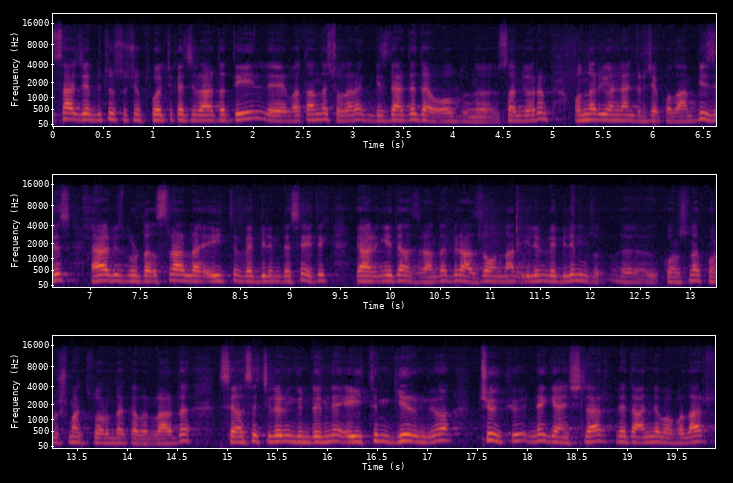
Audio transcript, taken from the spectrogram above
sadece bütün suçun politikacılarda değil, e, vatandaş olarak bizlerde de olduğunu sanıyorum. Onları yönlendirecek olan biziz. Eğer biz burada ısrarla eğitim ve bilim deseydik, yarın 7 Haziran'da biraz da onlar ilim ve bilim e, konusunda konuşmak zorunda kalırlardı. Siyasetçilerin gündemine eğitim girmiyor. Çünkü ne gençler ne de anne babalar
